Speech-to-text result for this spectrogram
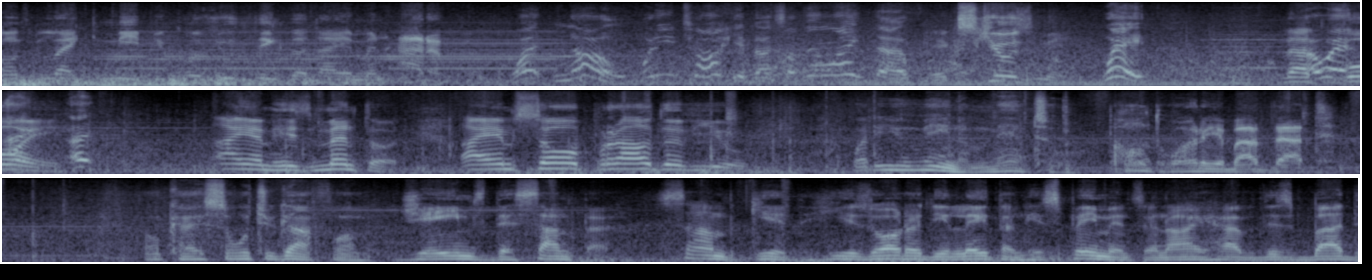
don't like me because you think that I am an Arab. What? No. What are you talking about? Something like that. Excuse me. Wait. That oh, wait, boy. I, I, I am his mentor. I am so proud of you. What do you mean, a mentor? Don't worry about that. Okay, so what you got for him? James De Santa. Some kid. He is already late on his payments, and I have this bad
